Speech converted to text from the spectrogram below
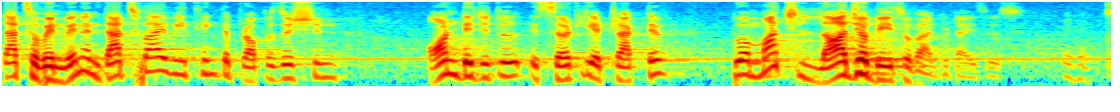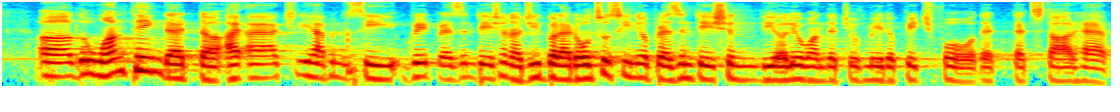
that's a win-win, and that's why we think the proposition on digital is certainly attractive to a much larger base of advertisers. Uh, the one thing that uh, I, I actually happened to see, great presentation, Ajit, but I'd also seen your presentation, the earlier one that you've made a pitch for, that, that Star have,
